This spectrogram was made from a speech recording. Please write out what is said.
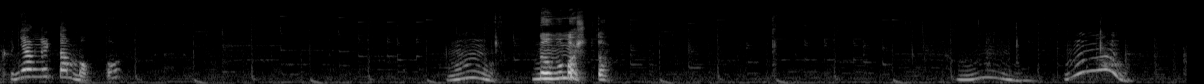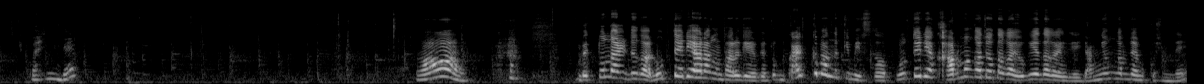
그냥 일단 먹고. 음. 너무 맛있다. 음. 음. 맛있는데? 아. 맥도날드가 롯데리아랑 다르게 이렇게 좀 깔끔한 느낌이 있어. 롯데리아 가루만 가져다가 여기에다가 이제 양념 감자 먹고 싶네.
